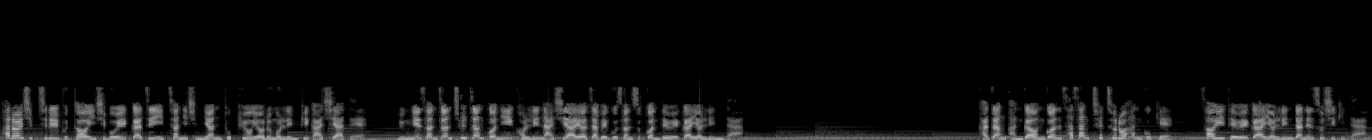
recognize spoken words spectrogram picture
8월 17일부터 25일까지 2020년 도쿄 여름올림픽 아시아대 6예선전 출전권이 걸린 아시아 여자 배구 선수권 대회가 열린다. 가장 반가운 건 사상 최초로 한국에 서희 대회가 열린다는 소식이다.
